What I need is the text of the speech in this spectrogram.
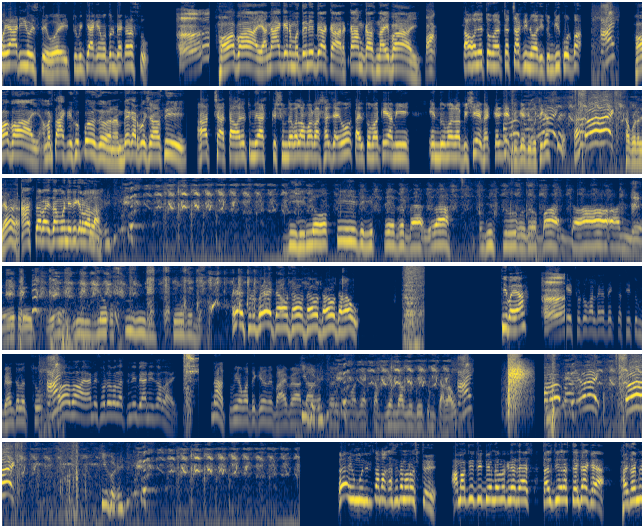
ওই আর ই হয়েছে ওই তুমি কি আগের মতন বেকার আছো? হ ভাই আমি আগের মতনই বেকার কাম কাজ নাই ভাই। তাহলে তোমার একটা চাকরি নেওয়া দিই তুমি কি করবা? হ ভাই আমার চাকরি খুব প্রয়োজন আমি বেকার বসে আছি। আচ্ছা তাহলে তুমি আজকে সন্ধ্যাবেলা আমার বাসায় যাইও তাহলে তোমাকে আমি ইন্দুমালা বিষয়ে ভেটকারি দিয়ে ঢুকিয়ে দিব ঠিক আছে? হ্যাঁ? তাহলে হ্যাঁ? আচ্ছা ভাই যাব বিকেল বেলা দিল পিরিতের বেলা ঋতুর বাগানে দিল পিরিতের এ ছোট ভাই দাও দাও দাও দাও দাও কি ভাইয়া? হ্যাঁ? ছোটকাল থেকে দেখতেছি তুমি ভ্যান চালাচ্ছ? ভাই আমি ছোটবেলা তিনি ভ্যানই চালাই। না তুমি আমাদের গ্রামে ভাই ভাই তোমাকে একটা বিএমডাব্লিউ দিয়ে তুমি চালাও। এই আমাকে যদি তাহলে রাস্তায় দেখা আমি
